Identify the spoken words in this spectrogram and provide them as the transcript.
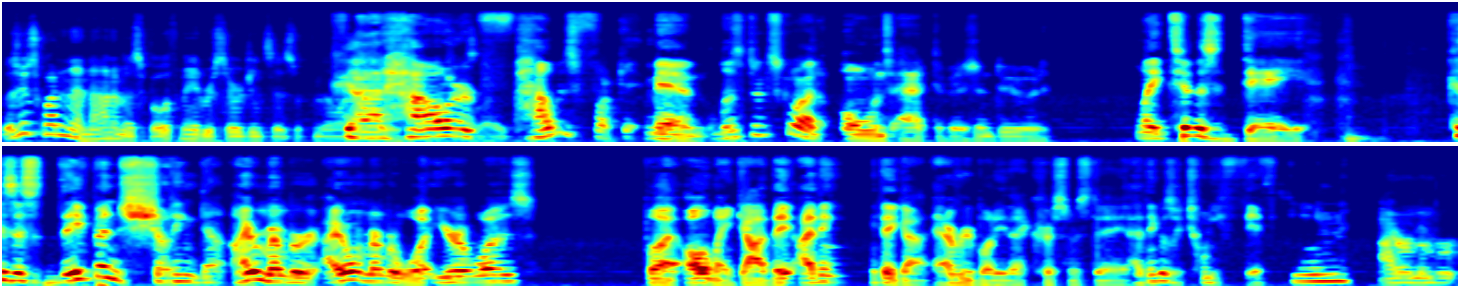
Lizard Squad and Anonymous both made resurgences within the last. God, year, how are like- how is fucking man? Lizard Squad owns Activision, dude. Like to this day, because they've been shutting down. I remember. I don't remember what year it was, but oh my god, they. I think they got everybody that Christmas day. I think it was like 2015. I remember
